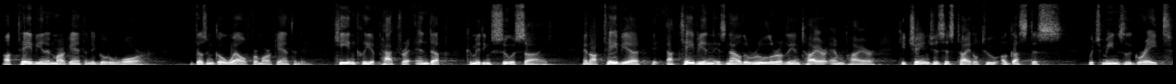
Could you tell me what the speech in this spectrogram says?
Octavian and Mark Antony go to war. It doesn't go well for Mark Antony. He and Cleopatra end up committing suicide. And Octavia, Octavian is now the ruler of the entire empire. He changes his title to Augustus, which means the great.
